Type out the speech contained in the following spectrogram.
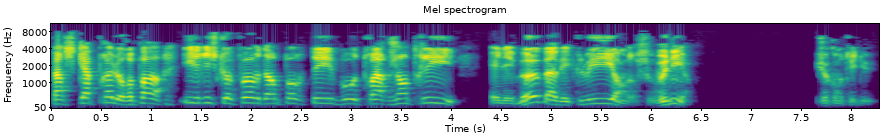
parce qu'après le repas, il risque fort d'emporter votre argenterie et les meubles avec lui en souvenir. Je continue.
